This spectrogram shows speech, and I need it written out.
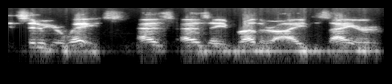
consider your ways. As as a brother, I desire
